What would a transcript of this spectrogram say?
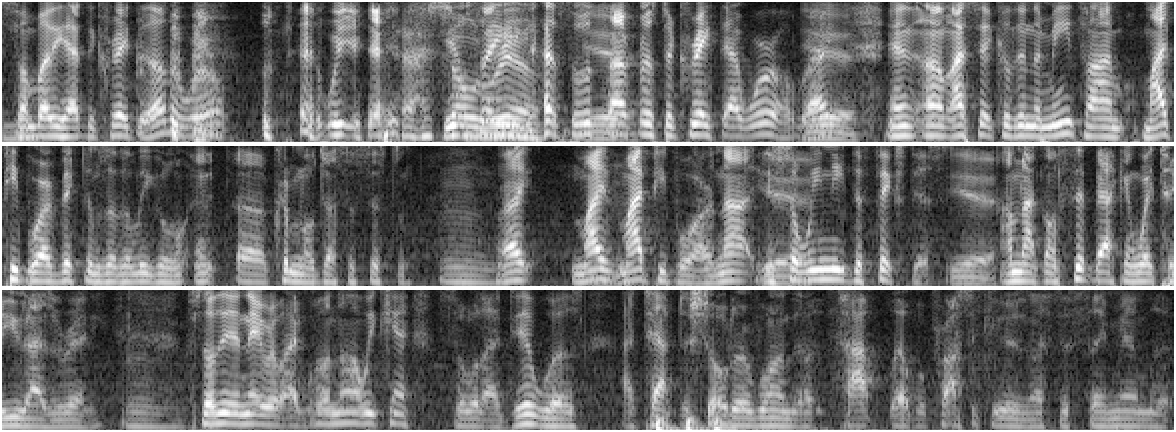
Somebody had to create the other world. we, That's you know what I'm so saying? real. That's- so it's Yeah. time for us to create that world, right? Yeah. And um, I said, because in the meantime, my people are victims of the legal uh, criminal justice system, right? My my people are not. So Mm-hmm. We need to fix this. Yeah. I'm not gonna sit back and wait till you guys are ready. Mm. So then they were like, well, no, we can't. So what I did was I tapped the shoulder of one of the top level prosecutors, and I said, say, man, look,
